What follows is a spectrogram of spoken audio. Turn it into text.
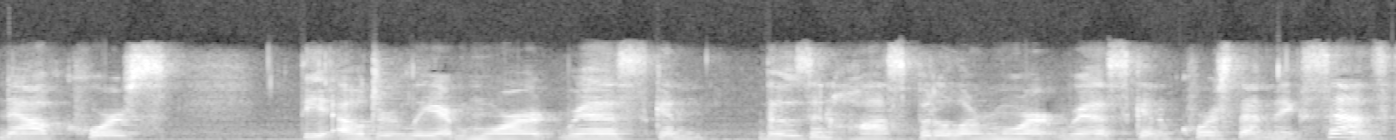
Now, of course, the elderly are more at risk, and those in hospital are more at risk, and of course that makes sense.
